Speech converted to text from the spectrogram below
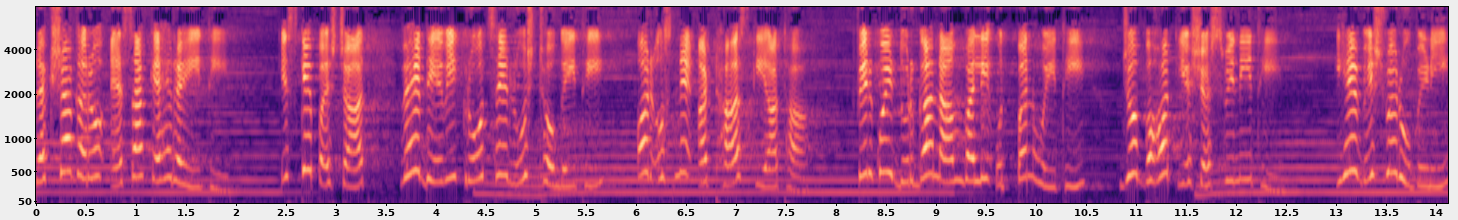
रक्षा करो ऐसा कह रही थी। इसके पश्चात वह देवी क्रोध से रुष्ट हो गई थी और उसने अठास किया था। फिर कोई दुर्गा नाम वाली उत्पन्न हुई थी, जो बहुत यशस्विनी थी। यह विश्व रूपिणी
